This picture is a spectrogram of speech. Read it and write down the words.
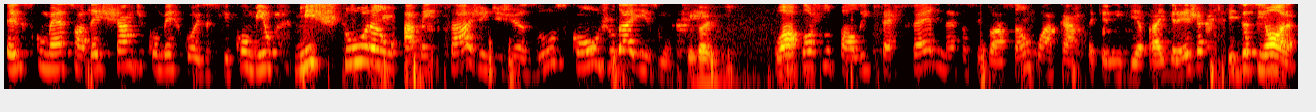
eles começam a deixar de comer coisas que comiam, misturam a mensagem de Jesus com o judaísmo. judaísmo. O apóstolo Paulo interfere nessa situação com a carta que ele envia para a igreja e diz assim: ora,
